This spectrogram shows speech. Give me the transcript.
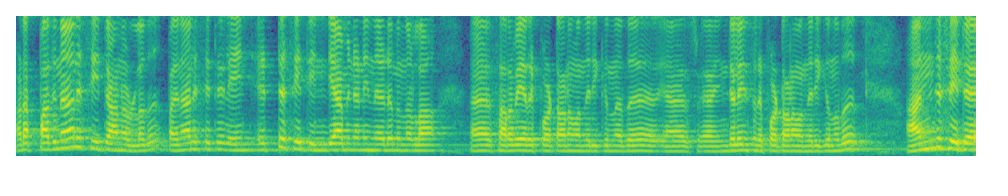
അവിടെ പതിനാല് സീറ്റാണ് ഉള്ളത്. പതിനാല് സീറ്റിൽ എട്ട് സീറ്റ് ഇന്ത്യ മുന്നണി നേടുമെന്നുള്ള സർവേ റിപ്പോർട്ടാണ് വന്നിരിക്കുന്നത്. ഇന്റലിജൻസ് റിപ്പോർട്ടാണ് വന്നിരിക്കുന്നത്. അഞ്ച് സീറ്റ്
